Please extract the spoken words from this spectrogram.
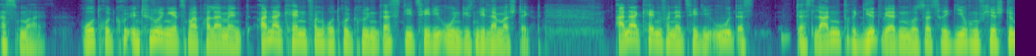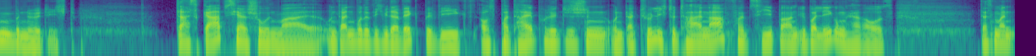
erstmal, Rot-Rot-Grün, in Thüringen jetzt mal Parlament, anerkennen von Rot-Rot-Grün, dass die CDU in diesem Dilemma steckt. Anerkennen von der CDU, dass das Land regiert werden muss, dass die Regierung vier Stimmen benötigt. Das gab es ja schon mal. Und dann wurde sich wieder wegbewegt aus parteipolitischen und natürlich total nachvollziehbaren Überlegungen heraus. Dass man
